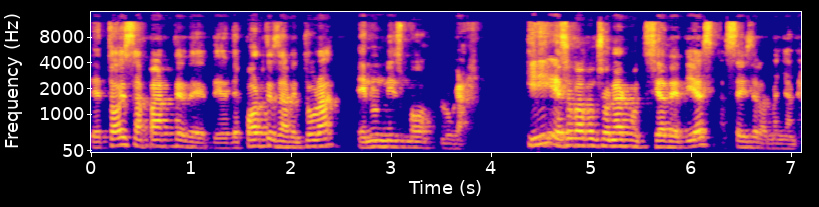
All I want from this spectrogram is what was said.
de toda esta parte de, de deportes de aventura en un mismo lugar. Y eso va a funcionar, como decía, de 10 a 6 de la mañana.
